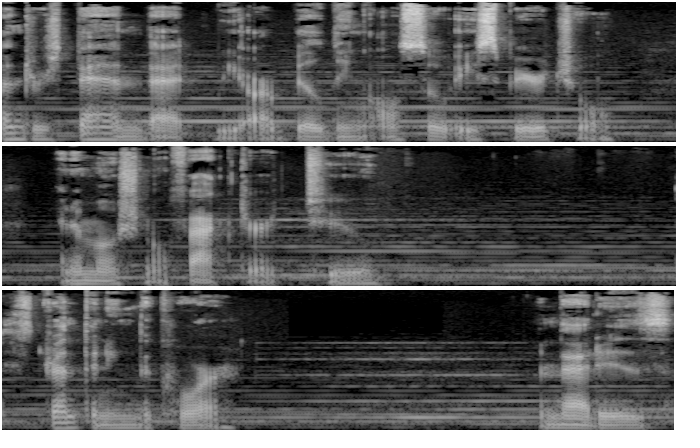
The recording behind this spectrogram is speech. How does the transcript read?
understand that we are building also a spiritual and emotional factor to strengthening the core. And that is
